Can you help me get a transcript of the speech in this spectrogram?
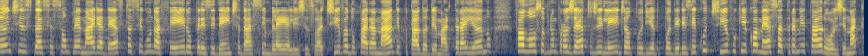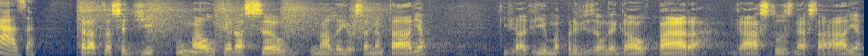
Antes da sessão plenária desta segunda-feira, o presidente da Assembleia Legislativa do Paraná, deputado Ademar Traiano, falou sobre um projeto de lei de autoria do Poder Executivo que começa a tramitar hoje na Casa. Trata-se de uma alteração na lei orçamentária, que já havia uma previsão legal para gastos nessa área,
